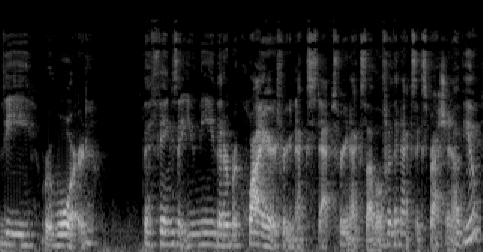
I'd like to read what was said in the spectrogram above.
the reward, the things that you need that are required for your next steps, for your next level, for the next expression of you.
